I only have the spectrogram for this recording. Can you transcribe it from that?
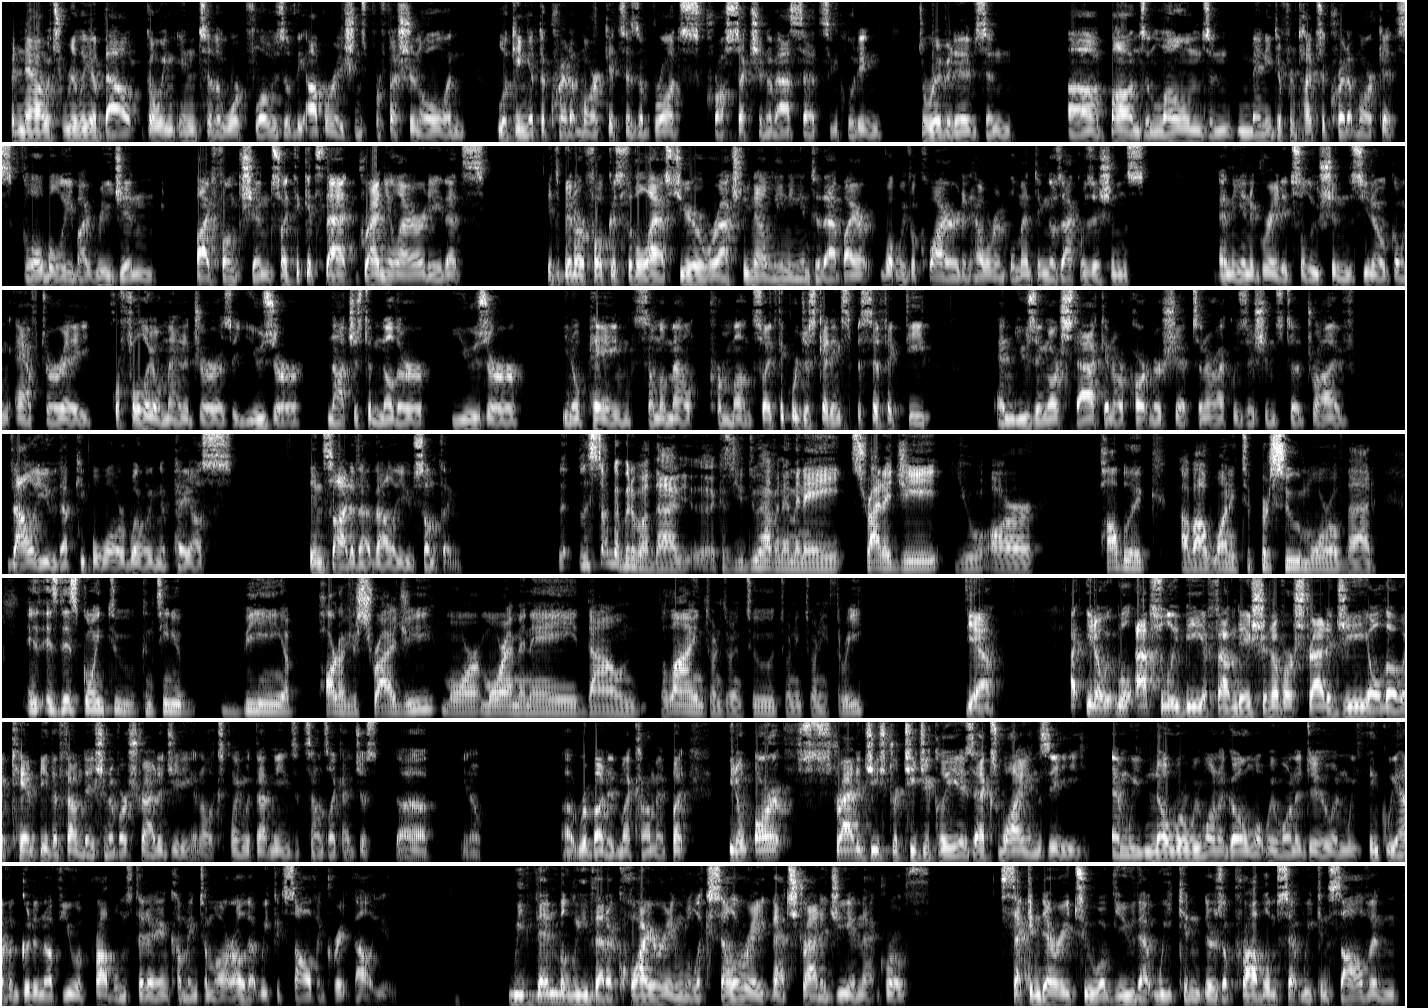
but now it's really about going into the workflows of the operations professional and looking at the credit markets as a broad cross section of assets, including derivatives and uh, bonds and loans and many different types of credit markets globally by region, by function. So I think it's that granularity that's it's been our focus for the last year. We're actually now leaning into that by our, what we've acquired and how we're implementing those acquisitions and the integrated solutions. You know, going after a portfolio manager as a user, not just another user you know, paying some amount per month. So I think we're just getting specific, deep, and using our stack and our partnerships and our acquisitions to drive value that people are willing to pay us inside of that value something. Let's talk a bit about that because uh, you do have an M&A strategy. You are public about wanting to pursue more of that. Is, is this going to continue being a part of your strategy? More more M&A down the line 2022, 2023? Yeah. You know, it will absolutely be a foundation of our strategy, although it can't be the foundation of our strategy. And I'll explain what that means. It sounds like I just, uh, you know, uh, rebutted my comment. But you know, our strategy strategically is X, Y, and Z, and we know where we want to go and what we want to do, and we think we have a good enough view of problems today and coming tomorrow that we could solve and create value. We then believe that acquiring will accelerate that strategy and that growth. Secondary to a view that we can, there's a problem set we can solve and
